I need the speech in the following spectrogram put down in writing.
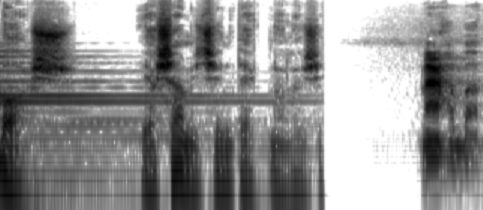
Boş, yaşam için teknoloji. Merhaba,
